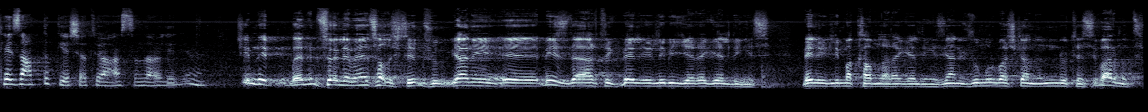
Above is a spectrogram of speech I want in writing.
tezatlık yaşatıyor aslında öyle değil mi? Şimdi benim söylemeye çalıştığım şu. Yani e, biz de artık belirli bir yere geldiniz. Belirli makamlara geldiniz. Yani Cumhurbaşkanlığının ötesi var mıdır?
